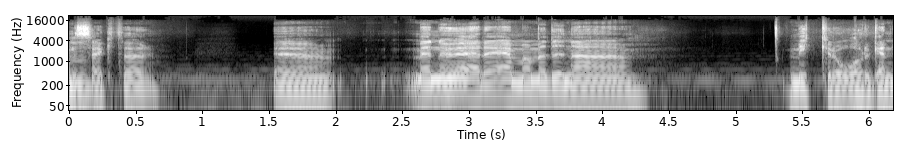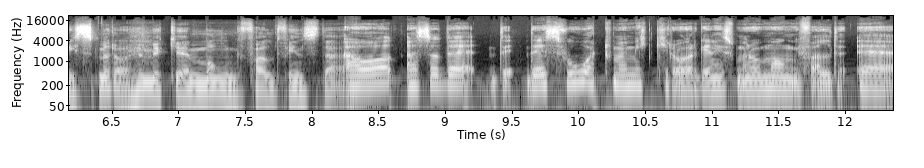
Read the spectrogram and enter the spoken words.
insekter. Eh, men hur är det, Emma, med dina mikroorganismer då? Hur mycket mångfald finns där? Ja, alltså det, det, det är svårt med mikroorganismer och mångfald. Eh,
